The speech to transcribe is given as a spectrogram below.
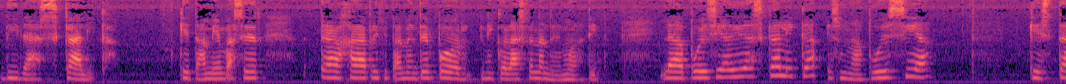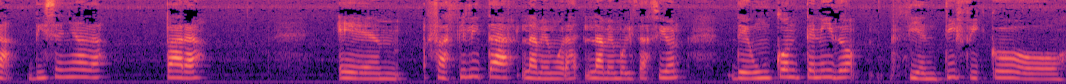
didascálica que también va a ser trabajada principalmente por Nicolás Fernández de Moratín. La poesía didascálica es una poesía que está diseñada para em, facilitar la, la, memorización de un contenido científico o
